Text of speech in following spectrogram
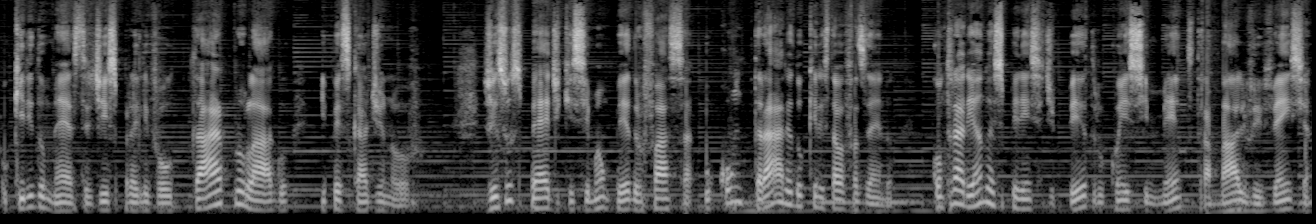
o querido mestre diz para ele voltar para o lago e pescar de novo. Jesus pede que Simão Pedro faça o contrário do que ele estava fazendo Contrariando a experiência de Pedro, conhecimento, trabalho, vivência,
